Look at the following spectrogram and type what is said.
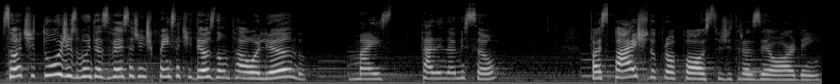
São atitudes, muitas vezes a gente pensa que Deus não está olhando, mas está dentro da missão. Faz parte do propósito de trazer ordem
